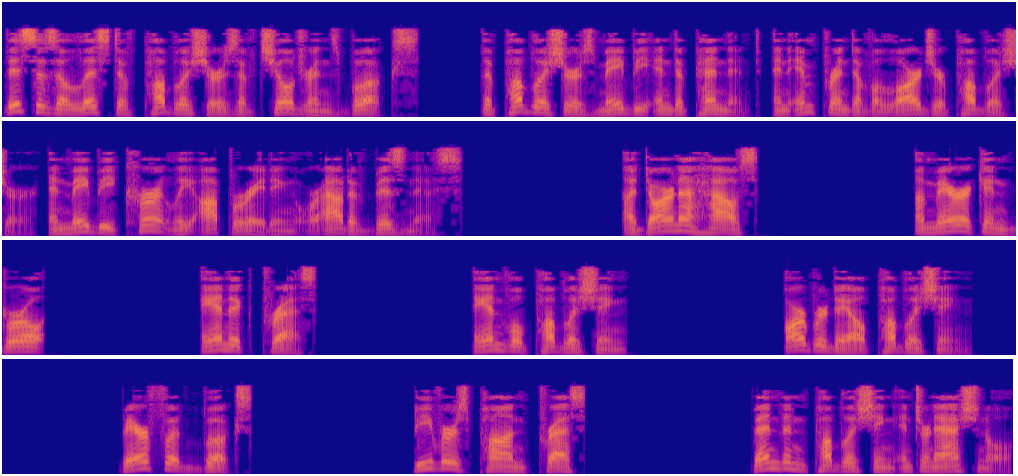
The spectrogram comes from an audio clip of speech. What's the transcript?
This is a list of publishers of children's books. The publishers may be independent, an imprint of a larger publisher, and may be currently operating or out of business. Adarna House American Girl Annick Press Anvil Publishing Arbordale Publishing Barefoot Books Beavers Pond Press Bendon Publishing International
